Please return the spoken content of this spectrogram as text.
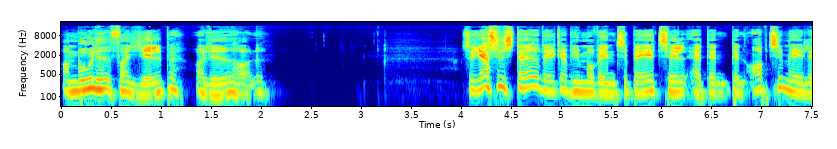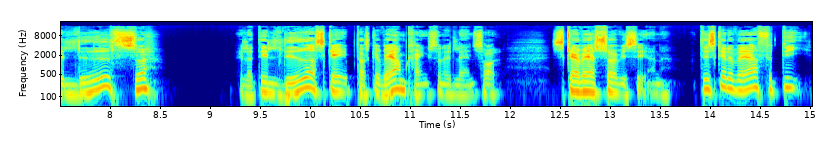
og mulighed for at hjælpe og lede holdet. Så jeg synes stadigvæk, at vi må vende tilbage til, at den, den optimale ledelse, eller det lederskab, der skal være omkring sådan et landshold, skal være servicerende. Det skal det være, fordi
